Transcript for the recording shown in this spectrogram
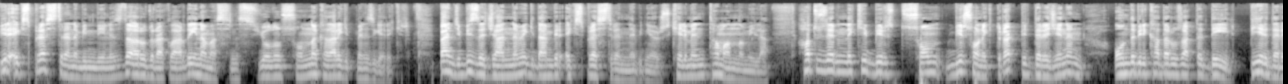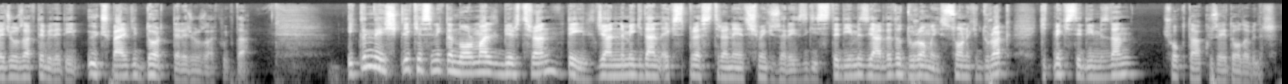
Bir ekspres trene bindiğinizde ara duraklarda inemezsiniz. Yolun sonuna kadar gitmeniz gerekir. Bence biz de cehenneme giden bir ekspres trenine biniyoruz. Kelimenin tam anlamıyla. Hat üzerindeki bir son bir sonraki durak bir derecenin onda bir kadar uzakta değil. Bir derece uzakta bile değil. Üç belki dört derece uzaklıkta. İklim değişikliği kesinlikle normal bir tren değil. Cehenneme giden ekspres trene yetişmek üzereyiz. İstediğimiz yerde de duramayız. Sonraki durak gitmek istediğimizden çok daha kuzeyde olabilir.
